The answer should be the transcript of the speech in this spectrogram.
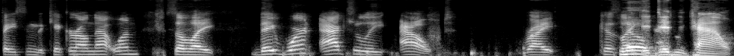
facing the kicker on that one. So like they weren't actually out, right? Because like No. it didn't count.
